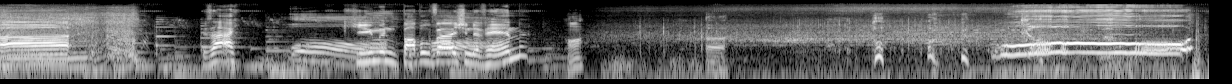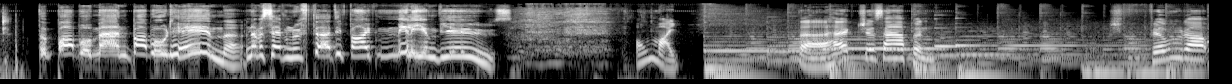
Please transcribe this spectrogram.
Uh, is that a human bubble version of him? Huh? Uh. Whoa! The Bubble Man bubbled him! Number 7 with 35 million views! Oh my... The heck just happened? She filled up...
